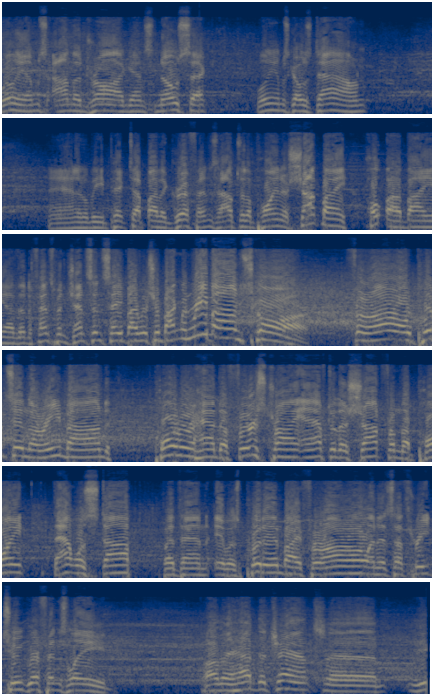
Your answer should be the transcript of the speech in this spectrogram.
Williams on the draw against Nosek. Williams goes down, and it'll be picked up by the Griffins. Out to the point, a shot by uh, by uh, the defenseman Jensen, saved by Richard Bachman. Rebound score. Ferraro puts in the rebound. Porter had the first try after the shot from the point. That was stopped, but then it was put in by Ferraro, and it's a 3 2 Griffins lead. Well, they had the chance. Uh,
